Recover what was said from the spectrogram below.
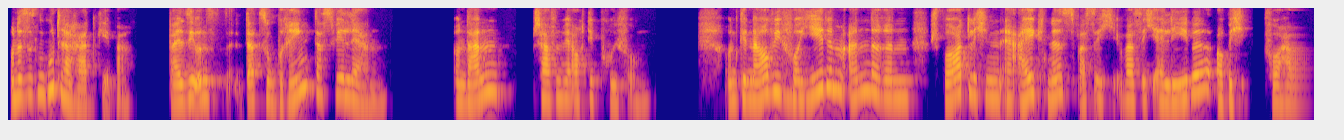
Und es ist ein guter Ratgeber, weil sie uns dazu bringt, dass wir lernen. Und dann schaffen wir auch die Prüfung. Und genau wie vor mhm. jedem anderen sportlichen Ereignis, was ich, was ich erlebe, ob ich vorhabe,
